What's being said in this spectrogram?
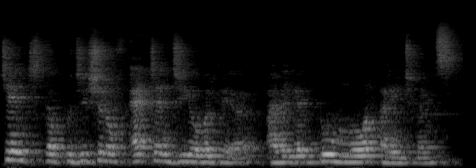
change the position of H and G over here, I will get two more arrangements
